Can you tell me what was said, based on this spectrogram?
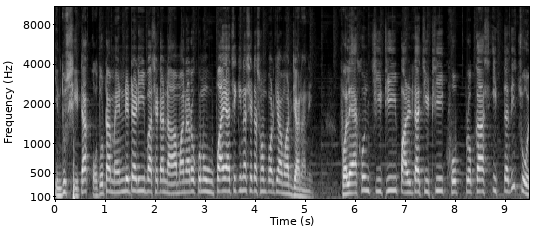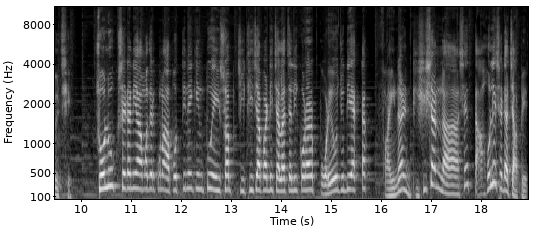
কিন্তু সেটা কতটা ম্যান্ডেটারি বা সেটা না মানারও কোনো উপায় আছে কি না সেটা সম্পর্কে আমার জানা নেই। ফলে এখন চিঠি, পাল্টা চিঠি, ক্ষোভ প্রকাশ ইত্যাদি চলছে। চলুক, সেটা নিয়ে আমাদের কোনো আপত্তি নেই, কিন্তু এইসব চিঠি চাপাটি চালাচালি করার পরেও যদি একটা ফাইনাল ডিসিশান না আসে, তাহলে সেটা চাপের।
